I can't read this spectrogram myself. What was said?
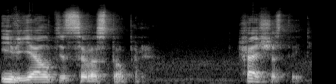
і в Ялті з Севастополя. Хай щастить!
